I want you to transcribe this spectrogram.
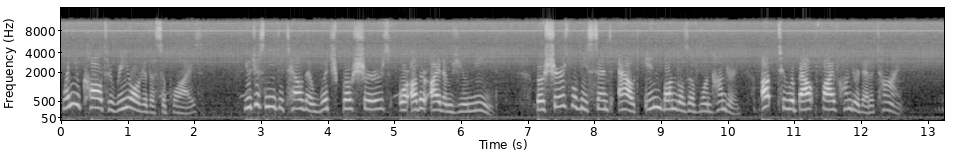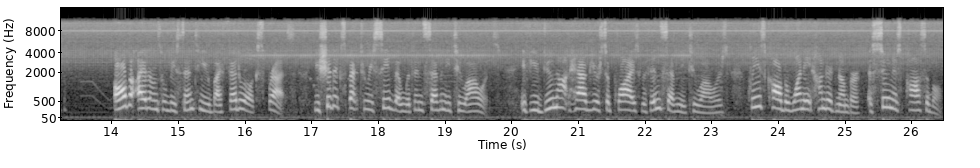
When you call to reorder the supplies, you just need to tell them which brochures or other items you need. Brochures will be sent out in bundles of 100, up to about 500 at a time. All the items will be sent to you by Federal Express. You should expect to receive them within 72 hours. If you do not have your supplies within 72 hours, please call the 1-800 number as soon as possible.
